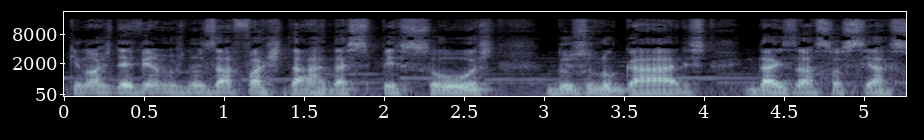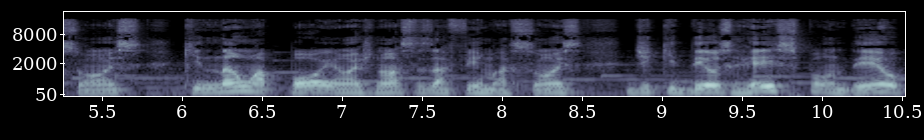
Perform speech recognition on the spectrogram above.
que nós devemos nos afastar das pessoas, dos lugares, das associações que não apoiam as nossas afirmações de que Deus respondeu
